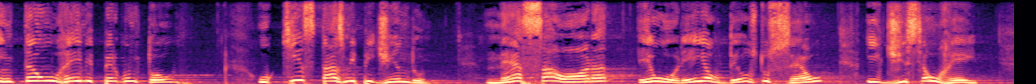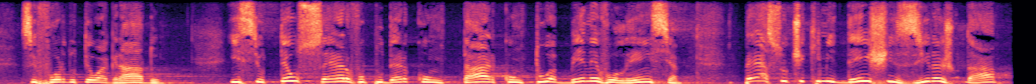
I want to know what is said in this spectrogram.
Então o rei me perguntou: O que estás me pedindo? Nessa hora eu orei ao Deus do céu e disse ao rei: Se for do teu agrado, e se o teu servo puder contar com tua benevolência, peço-te que me deixes ir ajudar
